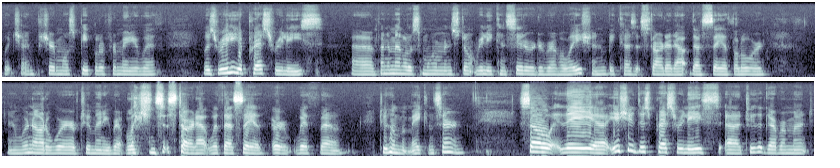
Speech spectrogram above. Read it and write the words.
which I'm sure most people are familiar with. Was really a press release. Uh, fundamentalist Mormons don't really consider it a revelation because it started out, "Thus saith the Lord," and we're not aware of too many revelations that start out with "Thus saith," or with uh, "To whom it may concern." So they uh, issued this press release uh, to the government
